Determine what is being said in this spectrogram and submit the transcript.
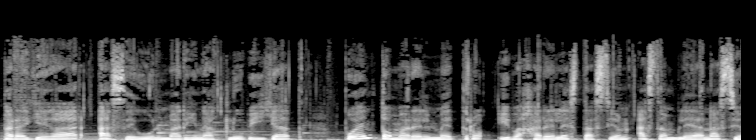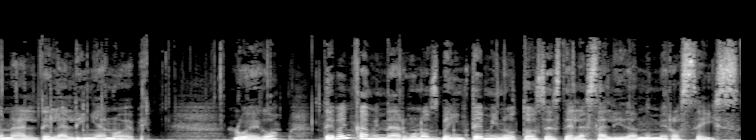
Para llegar a Seúl Marina Club y Yacht, pueden tomar el metro y bajar en la estación Asamblea Nacional de la línea 9. Luego, deben caminar unos 20 minutos desde la salida número 6.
